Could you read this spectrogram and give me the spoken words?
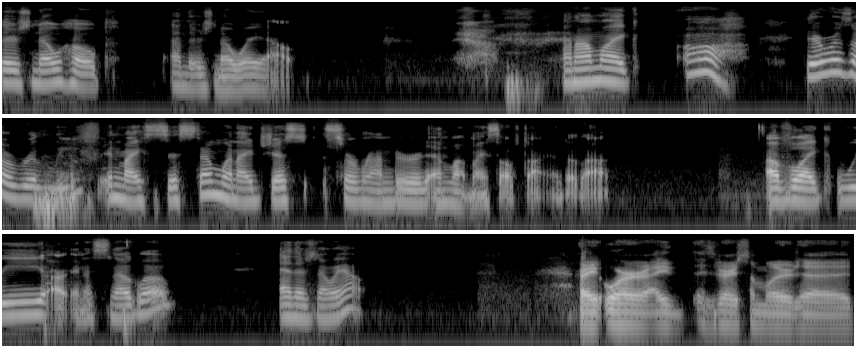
There's no hope and there's no way out. Yeah. And I'm like, "Oh, there was a relief in my system when I just surrendered and let myself die into that." Of like we are in a snow globe and there's no way out. right or i it's very similar to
